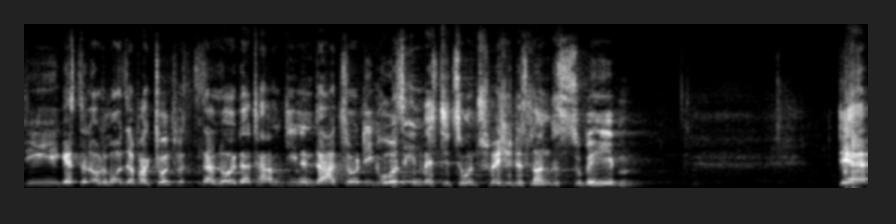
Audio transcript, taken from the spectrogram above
die gestern auch noch einmal unser Fraktionsvorsitzender erläutert haben, dienen dazu, die große Investitionsschwäche des Landes zu beheben. Der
